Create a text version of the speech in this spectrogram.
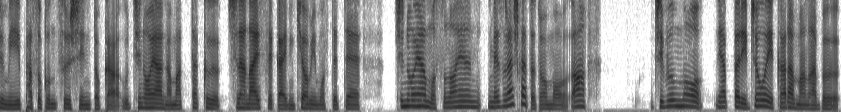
趣味、パソコン通信とか、うちの親が全く知らない世界に興味持ってて、うちの親もその辺珍しかったと思う。あ、自分もやっぱり上位から学ぶ。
